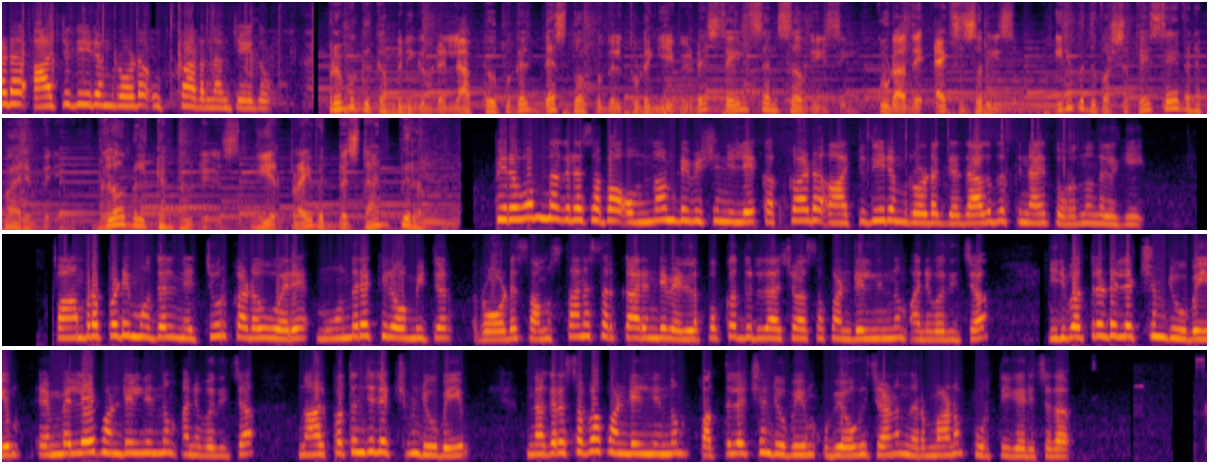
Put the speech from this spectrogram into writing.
Kakkad Attutheeram road ഉദ്ഘാടനം ചെയ്തു. പ്രമുഖ കമ്പനികളുടെ ലാപ്ടോപ്പുകൾ ഡെസ്ക്ടോപ്പുകൾ തുടങ്ങിയവയുടെ സെയിൽസ് ആൻഡ് സർവീസിംഗ് കൂടാതെ ആക്സസറീസും ഇരുപത് വർഷത്തെ സേവന പാരമ്പര്യം global computers near private bus stand Piravom. Piravom നഗരസഭ ഒന്നാം ഡിവിഷനിലെ കക്കാട് ആറ്റുതീരം റോഡ് ഗതാഗതത്തിനായി തുറന്നു നൽകി. പാമ്പ്രപ്പടി മുതൽ നെച്ചൂർ കടവ് വരെ മൂന്നര കിലോമീറ്റർ റോഡ് സംസ്ഥാന സർക്കാരിന്റെ വെള്ളപ്പൊക്ക ദുരിതാശ്വാസ ഫണ്ടിൽ നിന്നും അനുവദിച്ച ഇരുപത്തിരണ്ട് ലക്ഷം രൂപയും എം എൽ എ ഫണ്ടിൽ നിന്നും അനുവദിച്ച നാൽപ്പത്തഞ്ച് ലക്ഷം രൂപയും നഗരസഭാ ഫണ്ടിൽ നിന്നും പത്ത് ലക്ഷം രൂപയും ഉപയോഗിച്ചാണ് നിർമ്മാണം പൂർത്തീകരിച്ചത്.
